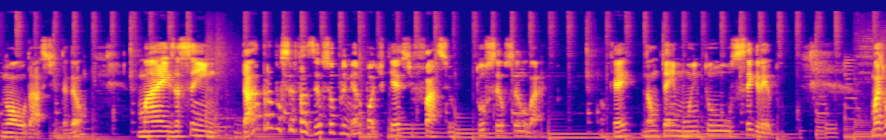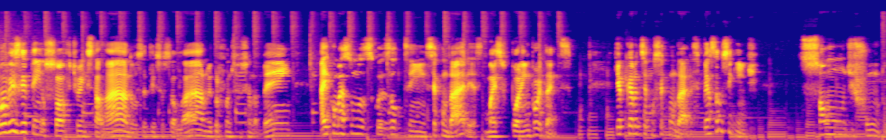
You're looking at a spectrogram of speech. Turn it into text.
no Audacity, entendeu? Mas assim, dá para você fazer o seu primeiro podcast fácil do seu celular, ok? Não tem muito segredo. Mas uma vez que tem o software instalado, você tem seu celular, o microfone funciona bem, aí começam umas coisas assim, secundárias, mas porém importantes. que eu quero dizer com secundárias? Pensa no seguinte: som de fundo,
